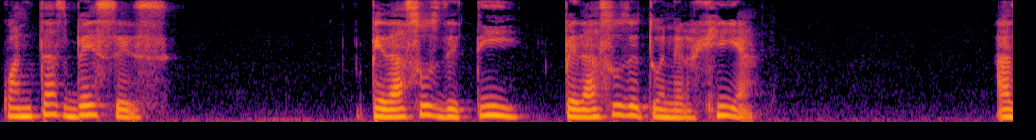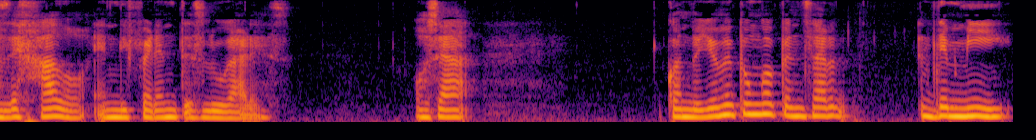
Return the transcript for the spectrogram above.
¿Cuántas veces pedazos de ti, pedazos de tu energía has dejado en diferentes lugares? O sea, cuando yo me pongo a pensar de mí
